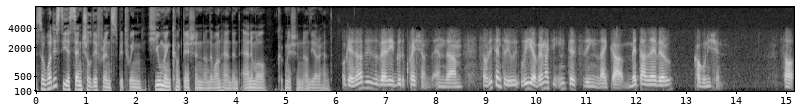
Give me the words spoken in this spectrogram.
So, what is the essential difference between human cognition on the one hand and animal cognition on the other hand? Okay, that is a very good question. And um, so recently, we are very much interested in like uh, meta level cognition. So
